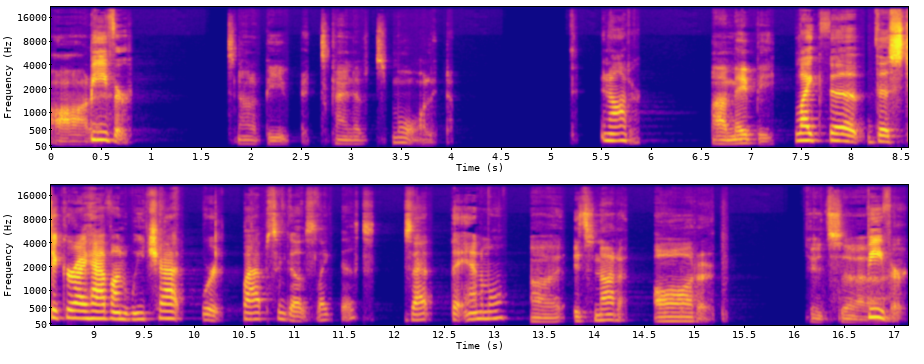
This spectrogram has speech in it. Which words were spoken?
otter. beaver, It's not a beaver. It's kind of small, little. an otter. Uh, maybe. Like the the sticker I have on WeChat where it claps and goes like this. Is that the animal? Uh, it's not otter. It's uh, Beaver,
